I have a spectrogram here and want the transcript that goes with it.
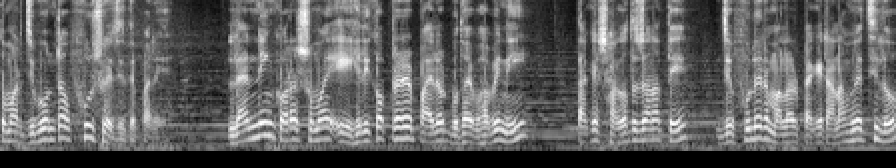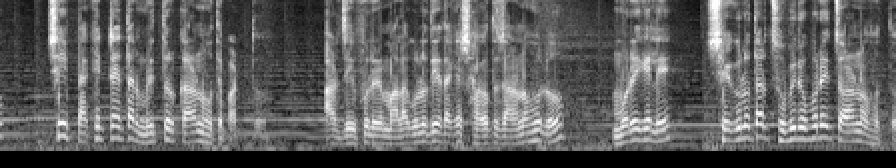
তোমার জীবনটাও ফুস হয়ে যেতে পারে। ল্যান্ডিং করার সময় এই হেলিকপ্টারের পাইলট বোধহয় ভাবেনি। তাকে স্বাগত জানাতে যে ফুলের মালার প্যাকেট আনা হয়েছিল, সেই প্যাকেটটাই তার মৃত্যুর কারণ হতে পারত। আর যে ফুলের মালাগুলো দিয়ে তাকে স্বাগত জানানো হলো, মরে গেলে সেগুলো তার ছবির উপরেই চড়ানো হতো।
